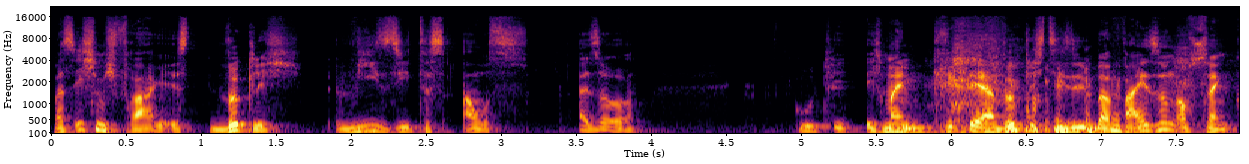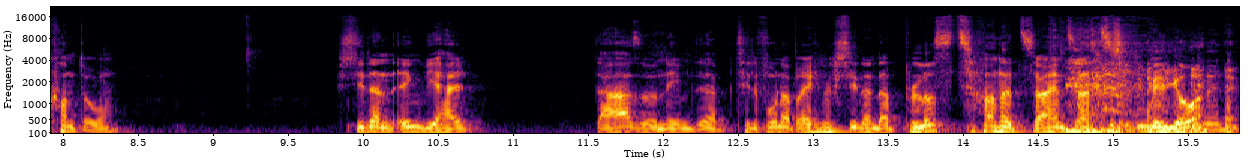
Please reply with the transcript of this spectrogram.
Was ich mich frage, ist wirklich, wie sieht das aus? Also, Gut. ich meine, kriegt er ja wirklich diese Überweisung auf sein Konto? Steht dann irgendwie halt da, so neben der Telefonabrechnung steht dann da plus 222 Millionen.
